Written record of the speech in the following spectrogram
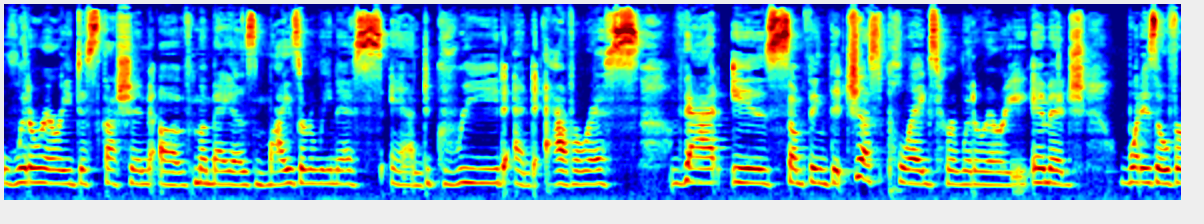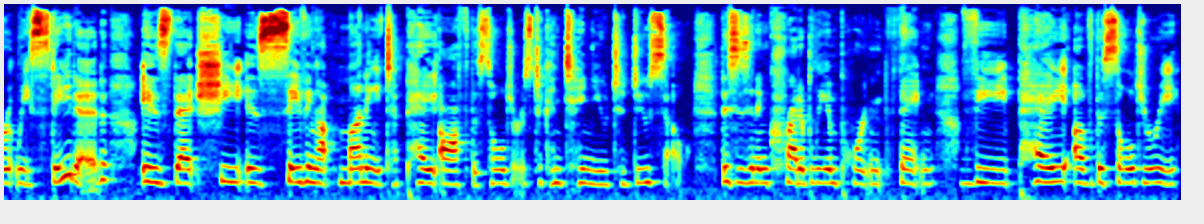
literary discussion of Mamaea's miserliness and greed and avarice. That is something that just plagues her literary image what is overtly stated is that she is saving up money to pay off the soldiers to continue to do so. This is an incredibly important thing. The pay of the soldiery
